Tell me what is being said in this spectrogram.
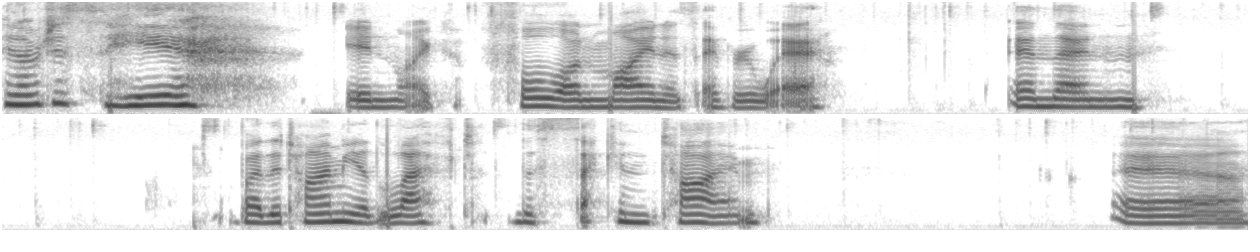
And I'm just here in like full on minus everywhere. And then by the time he had left the second time, uh,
